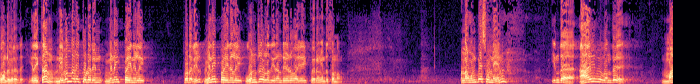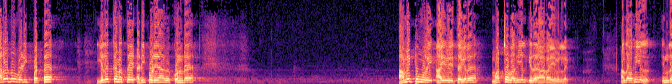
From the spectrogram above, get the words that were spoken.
தோன்றுகிறது. இதைத்தான் நிபந்தனை தொடரின் வினை பயனிலை தொடரில் வினை பயனிலை ஒன்று அல்லது இரண்டு எழுவாயை பெறும் என்று சொன்னோம். நான் முன்பே சொன்னேன் இந்த ஆய்வு வந்து மரபு வழிப்பட்ட இலக்கணத்தை அடிப்படையாக கொண்ட அமைப்பு முறை ஆய்வை தவிர மற்ற வகையில் இதை ஆராயவில்லை. அந்த வகையில் இந்த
